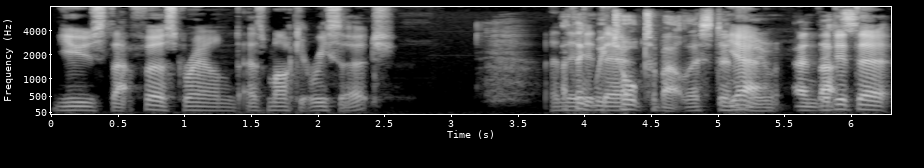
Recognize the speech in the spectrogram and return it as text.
used that first round as market research. And I they think did we their, talked about this, didn't Yeah, we? And they did their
